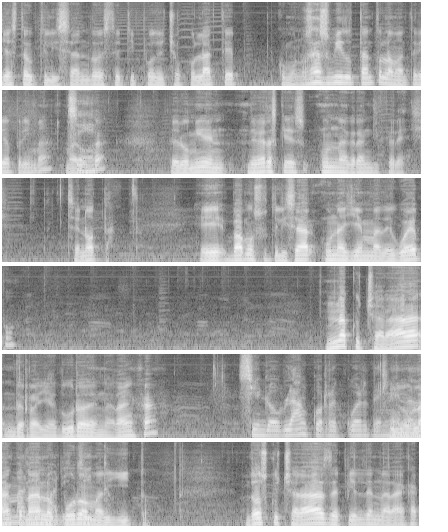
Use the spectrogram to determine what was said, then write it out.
ya está utilizando este tipo de chocolate como nos ha subido tanto la materia prima, Maruja, pero miren, de veras que es una gran diferencia. Se nota. Eh, vamos a utilizar una yema de huevo, una cucharada de ralladura de naranja. Sin lo blanco, recuerden. Sin ¿eh? lo blanco, nada, lo, puro amarillito. Dos cucharadas de piel de naranja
